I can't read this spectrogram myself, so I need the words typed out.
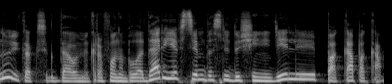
Ну и, как всегда, у микрофона была Дарья. Всем до следующей недели. Пока-пока.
